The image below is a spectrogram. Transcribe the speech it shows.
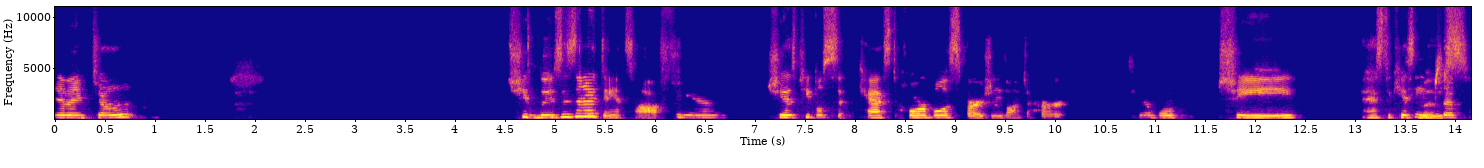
And I don't. She loses in a dance off. Yeah. She has people cast horrible aspersions onto her. Terrible. She has to kiss Teams. Moose.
